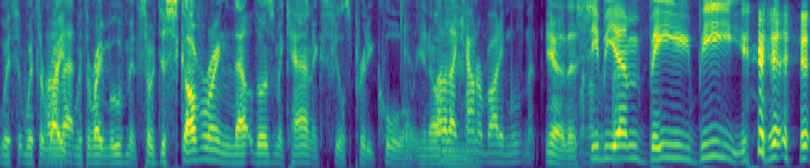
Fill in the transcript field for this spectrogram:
with with the right that. with the right movement. So discovering that those mechanics feels pretty cool, you know, A lot of that counter body movement. yeah, the 100%. CBM baby.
